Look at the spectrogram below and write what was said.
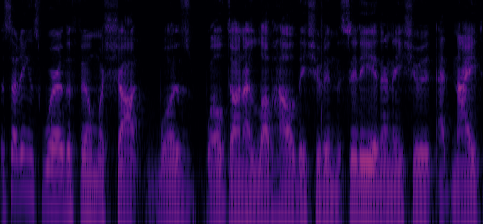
The settings where the film was shot was well done. I love how they shoot in the city and then they shoot it at night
